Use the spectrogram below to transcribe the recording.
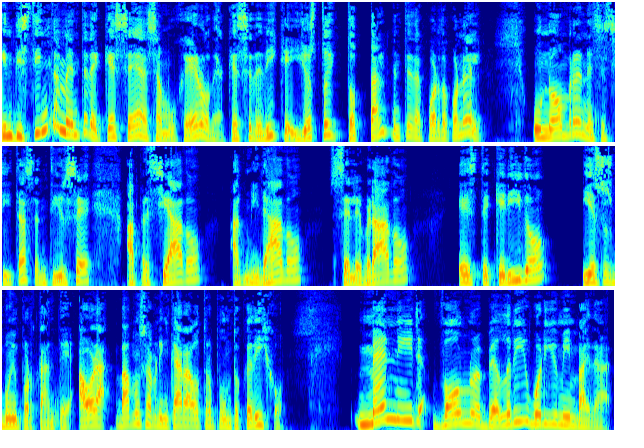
Indistintamente de qué sea esa mujer o de a qué se dedique. Y yo estoy totalmente de acuerdo con él. Un hombre necesita sentirse apreciado, admirado, celebrado, este, querido, y eso es muy importante. Ahora, vamos a brincar a otro punto que dijo. Men need vulnerability. What do you mean by that?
